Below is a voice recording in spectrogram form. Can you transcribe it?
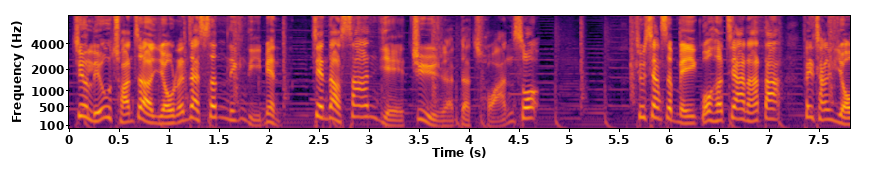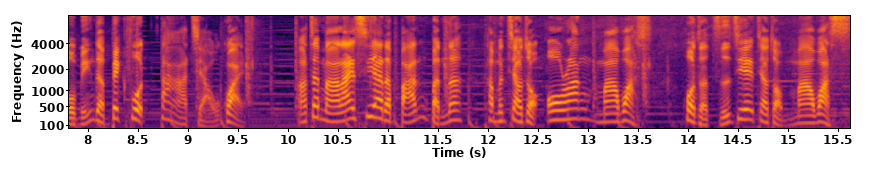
就流传着有人在森林里面见到山野巨人的传说，就像是美国和加拿大非常有名的 Bigfoot 大脚怪啊，在马来西亚的版本呢，他们叫做 Orang Mawas，或者直接叫做 Mawas。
